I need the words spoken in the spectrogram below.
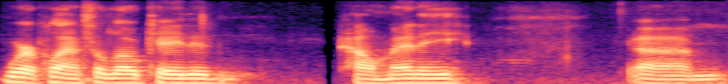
where plants are located, how many, um,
